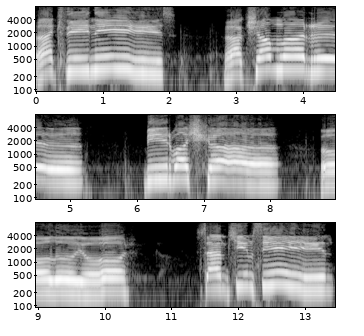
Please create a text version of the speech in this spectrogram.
Akdeniz akşamları bir başka oluyor. Sen kimsin?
